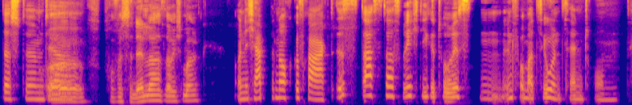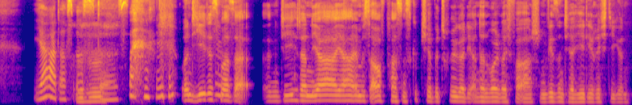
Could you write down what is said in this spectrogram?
Das stimmt, ja. äh, professioneller, sag ich mal. Und ich habe noch gefragt, ist das das richtige Touristeninformationszentrum? Ja, das ist Mhm. es. Und jedes Mal sagen die dann, ja, ja, ihr müsst aufpassen, es gibt hier Betrüger, die anderen wollen euch verarschen. Wir sind ja hier die Richtigen.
